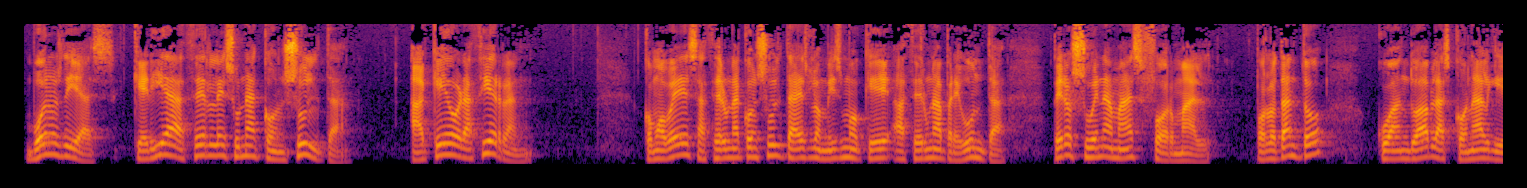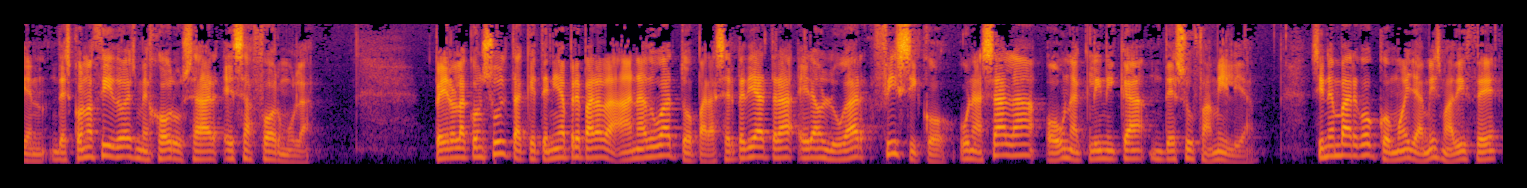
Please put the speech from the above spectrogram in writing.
Buenos días, quería hacerles una consulta. ¿A qué hora cierran? Como ves, hacer una consulta es lo mismo que hacer una pregunta, pero suena más formal. Por lo tanto, cuando hablas con alguien desconocido es mejor usar esa fórmula. Pero la consulta que tenía preparada Ana Duato para ser pediatra era un lugar físico, una sala o una clínica de su familia. Sin embargo, como ella misma dice,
